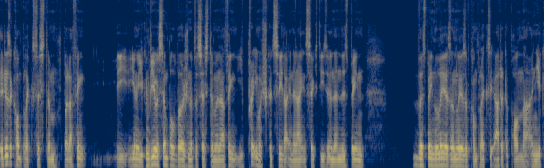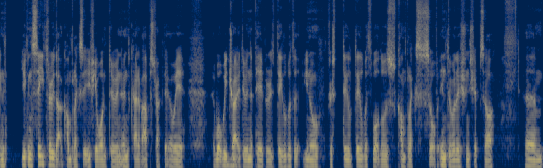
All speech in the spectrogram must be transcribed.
it is a complex system, but I think the, you know you can view a simple version of the system, and I think you pretty much could see that in the 1960s. And then there's been there's been layers and layers of complexity added upon that, and you can you can see through that complexity if you want to, and, and kind of abstract it away. What we try to do in the paper is deal with it, you know, just deal deal with what those complex sort of interrelationships are. Um,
